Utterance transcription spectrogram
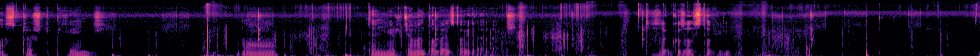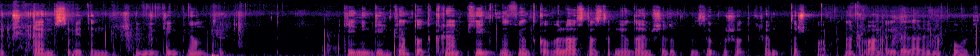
Ostrość 5. No, ten miecz diamentowy jest o wiele lepszy. To sobie go zostawimy. Przeczytajmy sobie ten dziennik dzień piąty. Dziennik dzień piąty. Odkryłem piękny, wyjątkowy las. Następnie udałem się do wzgórza. Odkryłem też pułapkę na drwala. Idę dalej na południe.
